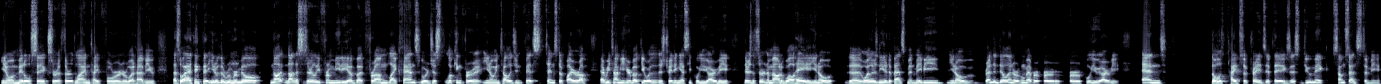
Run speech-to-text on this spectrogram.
you know, a middle six or a third line type forward or what have you. That's why I think that, you know, the rumor mill not not necessarily from media but from like fans who are just looking for, you know, intelligent fits tends to fire up every time you hear about the Oilers trading Jesse Puljujarvi. There's a certain amount of, well, hey, you know, the Oilers need a defenseman, maybe you know Brendan Dillon or whomever for for Puljujarvi, and those types of trades, if they exist, do make some sense to me.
